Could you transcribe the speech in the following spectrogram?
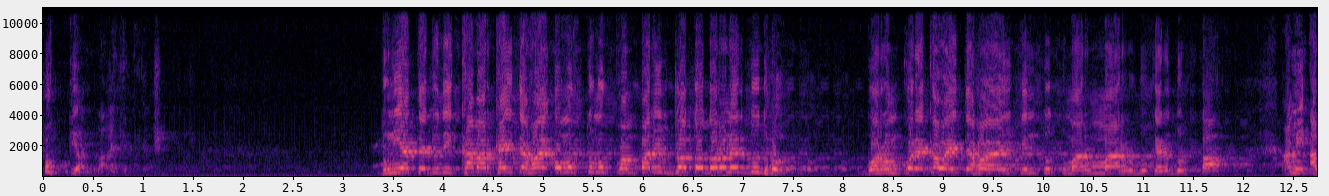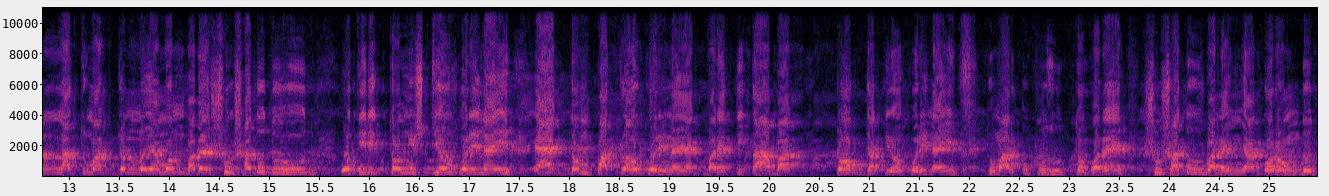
শক্তি আল্লাহ রেখে দিয়েছে দুনিয়াতে যদি খাবার খাইতে হয় অমুক তুমুক কোম্পানির যত ধরনের দুধ গরম করে খাওয়াইতে হয়, কিন্তু তোমার মার বুকের দুধটা। আমি আল্লাহ তোমার জন্য এমন ভাবে সুস্বাদু দুধ, অতিরিক্ত মিষ্টিও করি নাই, একদম পাতলাও করি নাই, একবারে তিতা বা টক জাতীয় করি নাই। তোমার উপযুক্ত করে সুস্বাদু বানাইয়া গরম দুধ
